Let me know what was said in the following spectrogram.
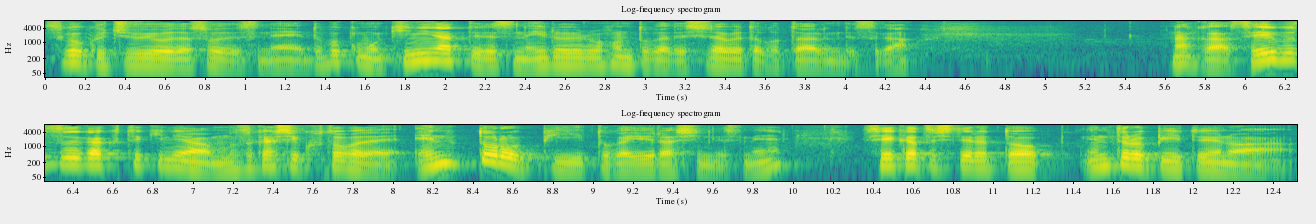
すごく重要だそうですね。で僕も気になってですね、いろいろ本とかで調べたことあるんですが、なんか生物学的には難しい言葉でエントロピーとか言うらしいんですね。生活してるとエントロピーというのは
